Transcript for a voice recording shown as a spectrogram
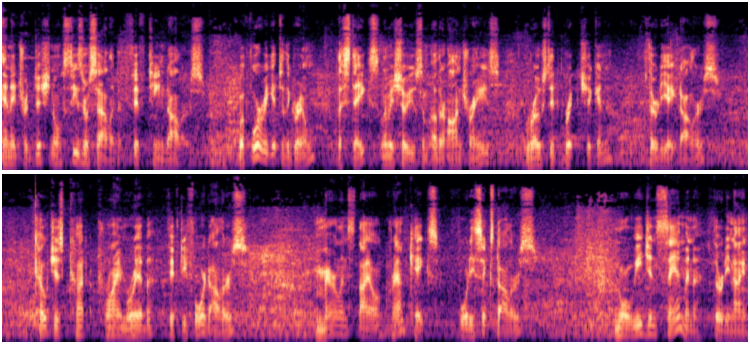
And a traditional Caesar salad, $15. Before we get to the grill, the steaks, let me show you some other entrees. Roasted brick chicken, $38. Coach's cut prime rib, $54. Maryland style crab cakes, $46. Norwegian salmon, $39.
